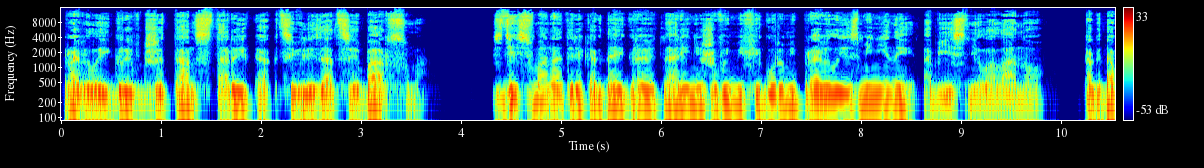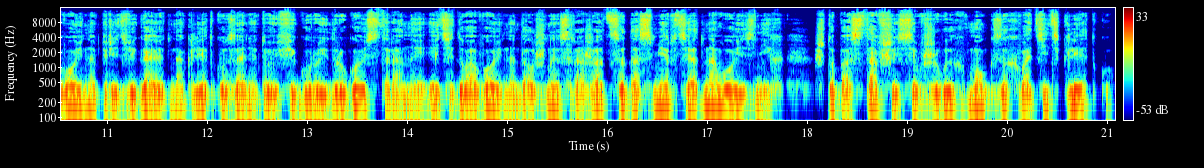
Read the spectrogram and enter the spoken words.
Правила игры в джетан стары, как цивилизация Барсума. Здесь, в Монаторе, когда играют на арене живыми фигурами, правила изменены», — объяснила Лано. Когда воина передвигают на клетку, занятую фигурой другой стороны, эти два воина должны сражаться до смерти одного из них, чтобы оставшийся в живых мог захватить клетку.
